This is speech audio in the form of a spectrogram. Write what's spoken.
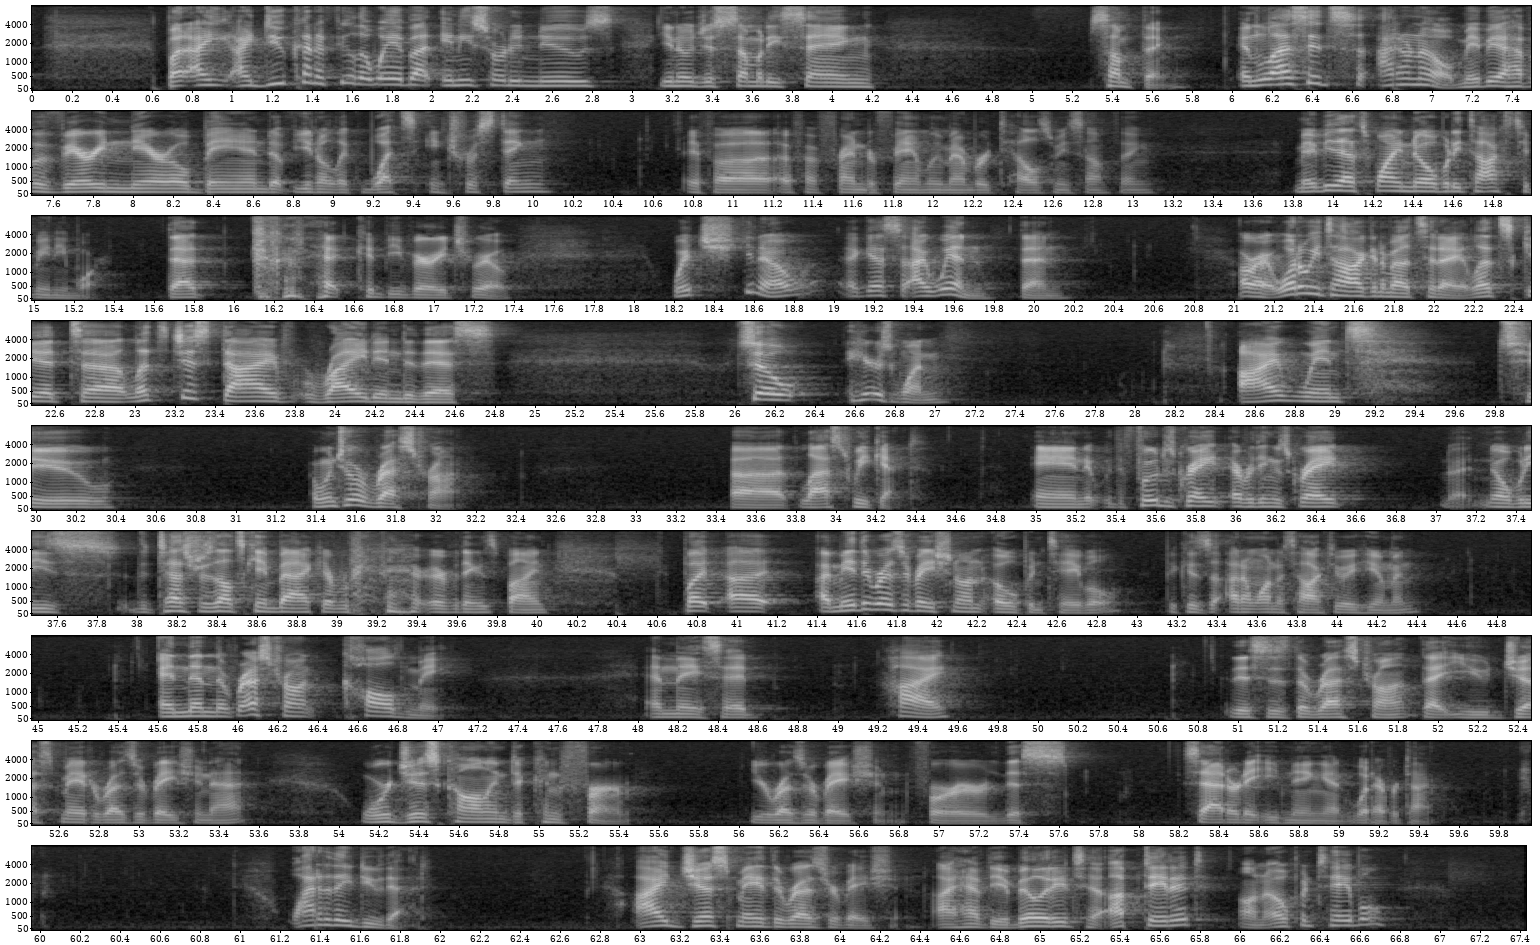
But I, I do kind of feel that way about any sort of news. You know, just somebody saying something. Unless it's, I don't know, maybe I have a very narrow band of, you know, like what's interesting. If a, if a friend or family member tells me something, maybe that's why nobody talks to me anymore. That, that could be very true. Which, you know, I guess I win then. All right, what are we talking about today? Let's get, uh, let's just dive right into this. So here's one. I went to, I went to a restaurant uh, last weekend and it, the food was great. Everything was great. Nobody's the test results came back. Every, everything was fine. But uh, I made the reservation on OpenTable because I don't want to talk to a human. And then the restaurant called me, and they said, "Hi, this is the restaurant that you just made a reservation at. We're just calling to confirm your reservation for this Saturday evening at whatever time." Why do they do that? I just made the reservation. I have the ability to update it on OpenTable.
